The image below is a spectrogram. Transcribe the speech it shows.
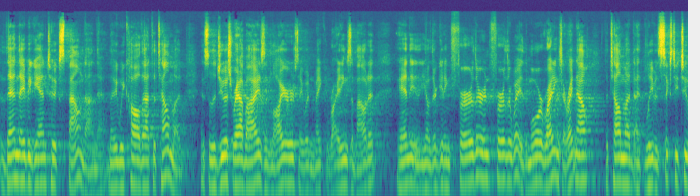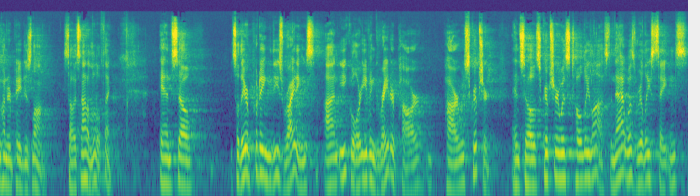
then they began to expound on that. They, we call that the Talmud. And so the Jewish rabbis and lawyers, they would make writings about it. And you know, they're getting further and further away. The more writings are. Right now, the Talmud, I believe, is 6,200 pages long. So it's not a little thing. And so, so they were putting these writings on equal or even greater power, power with Scripture. And so Scripture was totally lost. And that was really Satan's,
